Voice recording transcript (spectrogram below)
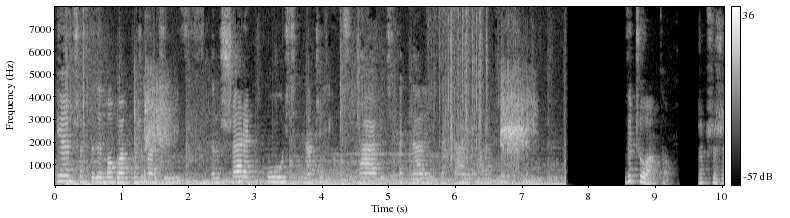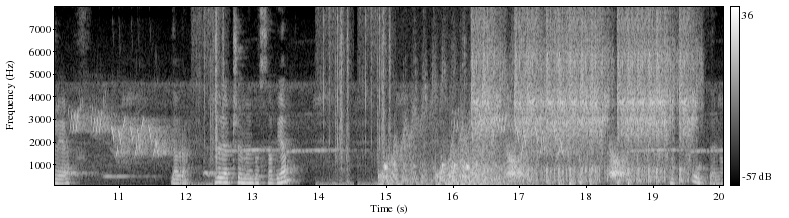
Wiem, że wtedy mogłam też bardziej w ten szereg pójść, inaczej ich ustawić i tak dalej, i tak dalej, ale wyczułam to, że przeżyję. Dobra, wyleczymy go sobie. No kurde no.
